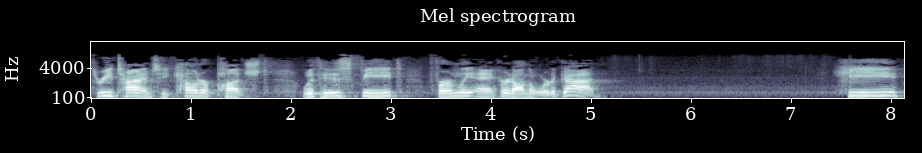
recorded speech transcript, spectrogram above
three times he counterpunched with his feet firmly anchored on the Word of God. He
